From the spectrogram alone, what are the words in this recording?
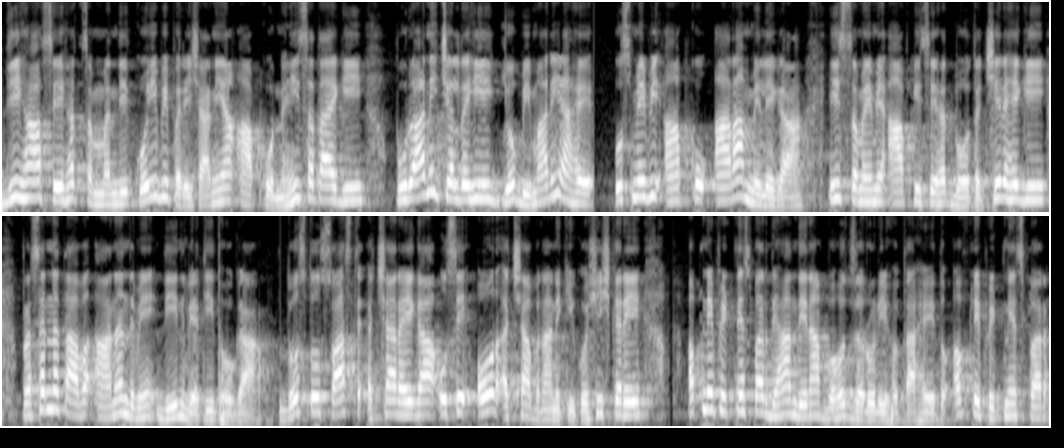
जी हाँ सेहत संबंधित कोई भी परेशानियाँ आपको नहीं सताएगी। पुरानी चल रही जो बीमारियाँ है उसमें भी आपको आराम मिलेगा। इस समय में आपकी सेहत बहुत अच्छी रहेगी। प्रसन्नता व आनंद में दिन व्यतीत होगा। दोस्तों, स्वास्थ्य अच्छा रहेगा, उसे और अच्छा बनाने की कोशिश करें। अपने फिटनेस पर ध्यान देना बहुत ज़रूरी होता है। तो अपने फिटनेस पर,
